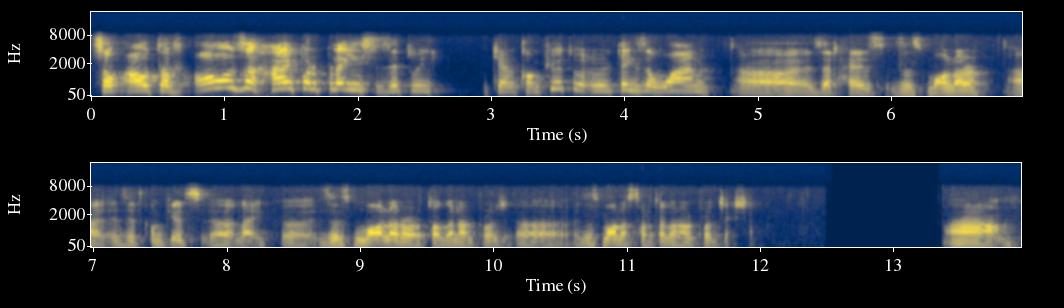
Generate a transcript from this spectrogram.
So out of all the hyperplanes that we can compute, we'll take the one uh, that has the smaller, uh, that computes uh, like uh, the smaller orthogonal, the smallest orthogonal projection. Um,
